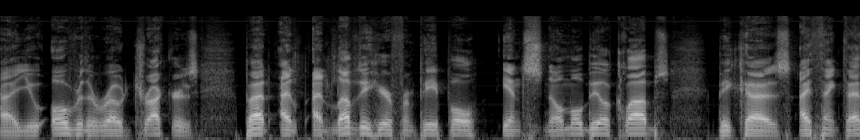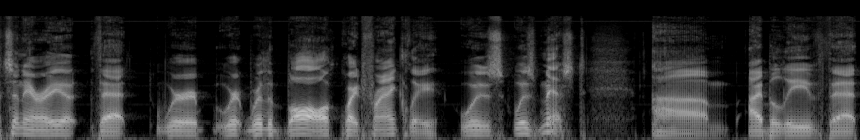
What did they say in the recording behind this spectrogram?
uh, you over the road truckers, but I'd, I'd love to hear from people in snowmobile clubs because I think that's an area that where, where, where the ball, quite frankly, was, was missed. Um, I believe that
